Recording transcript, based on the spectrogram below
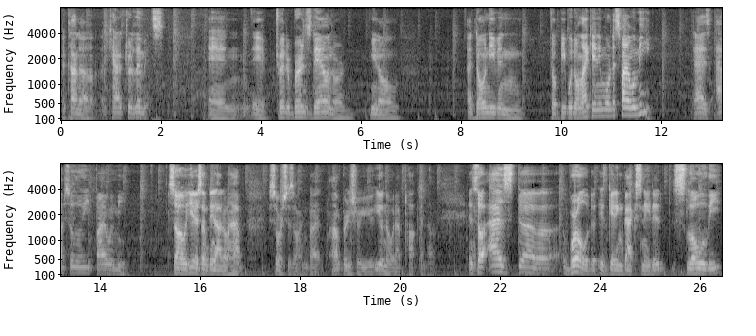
the kind of character limits. And if Twitter burns down or, you know, I don't even, though people don't like it anymore, that's fine with me. That is absolutely fine with me. So here's something I don't have sources on, but I'm pretty sure you you know what I'm talking about. And so as the world is getting vaccinated slowly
